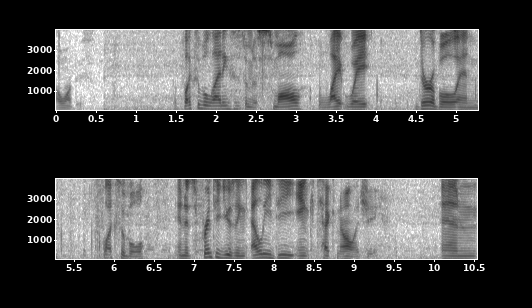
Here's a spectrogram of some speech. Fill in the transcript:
I want this. The flexible lighting system is small, lightweight, durable, and flexible, and it's printed using LED ink technology. And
